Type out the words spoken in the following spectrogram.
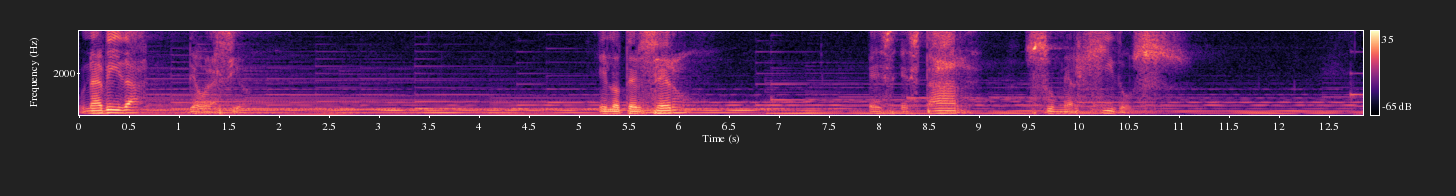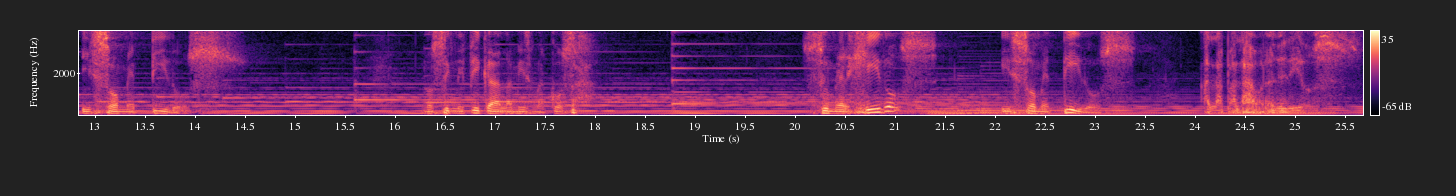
Una vida de oración. Y lo tercero es estar sumergidos y sometidos. No significa la misma cosa. Sumergidos y sometidos a la palabra de Dios.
